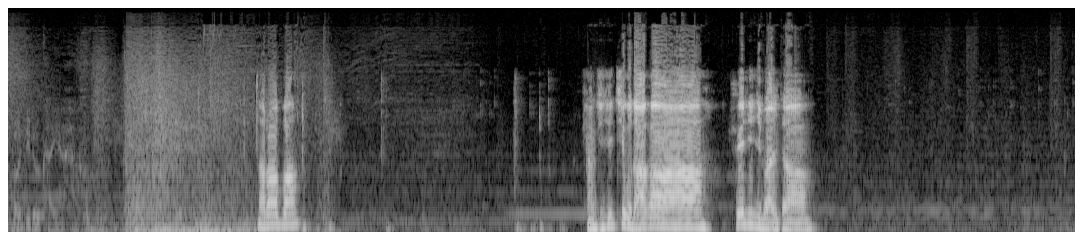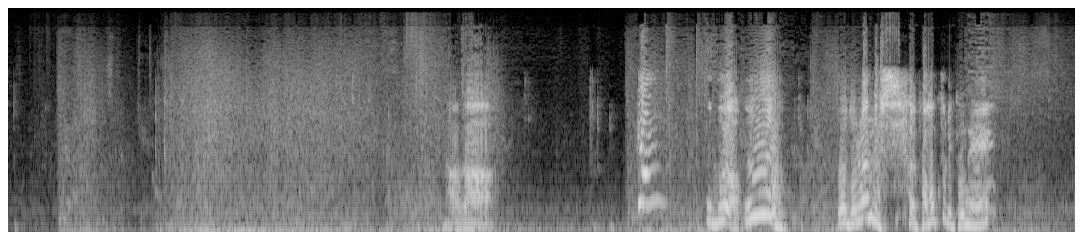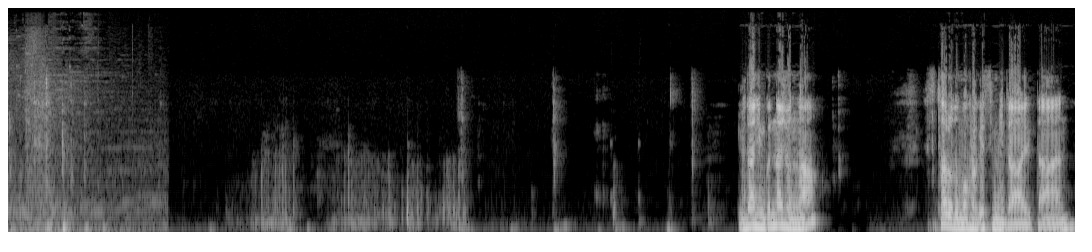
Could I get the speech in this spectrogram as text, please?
어디로 가야 하오? 날아와봐. 그냥 지지치고 나가. 추해지지 말자. 나가. 뿅! 어, 뭐야? 오! 오, 놀랐네, 씨발. 방어쿨이 도네? 유다님 끝나셨나? 스타로 넘어가겠습니다, 일단.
